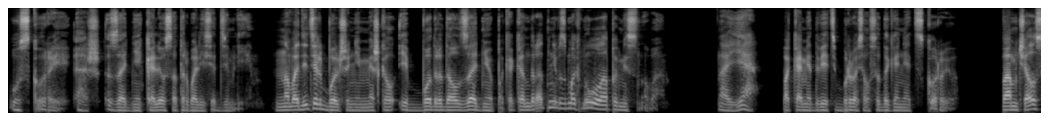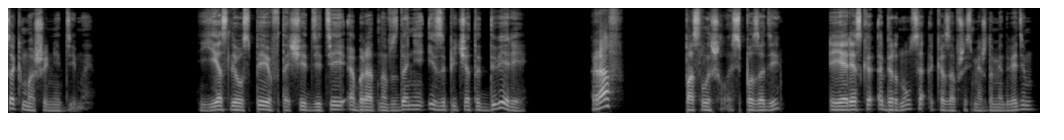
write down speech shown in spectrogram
У скорой аж задние колеса оторвались от земли. Но водитель больше не мешкал и бодро дал заднюю, пока Кондрат не взмахнул лапами снова. А я, пока медведь бросился догонять скорую, помчался к машине Димы. Если успею втащить детей обратно в здание и запечатать двери... «Раф!» — послышалось позади, и я резко обернулся, оказавшись между медведем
